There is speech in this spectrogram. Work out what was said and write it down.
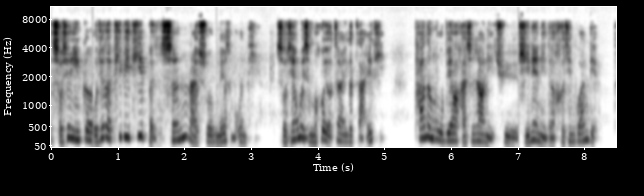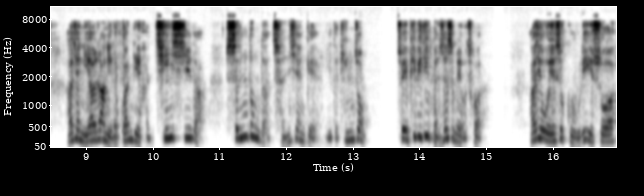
首先一个，我觉得 PPT 本身来说没有什么问题。首先，为什么会有这样一个载体？它的目标还是让你去提炼你的核心观点，而且你要让你的观点很清晰的、生动的呈现给你的听众。所以 PPT 本身是没有错的，而且我也是鼓励说，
